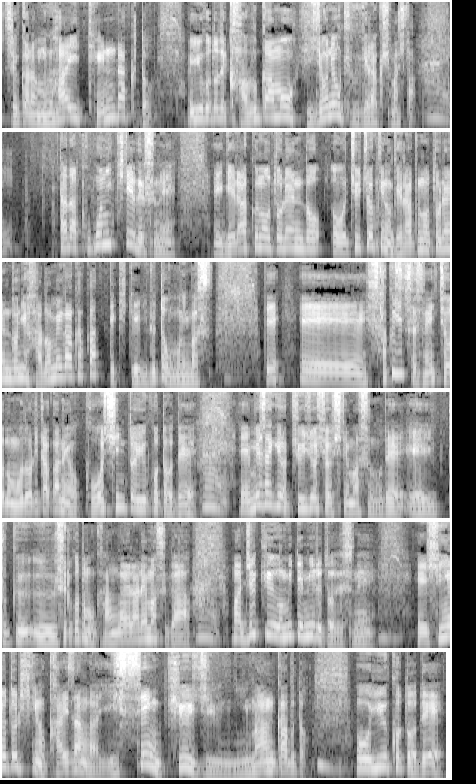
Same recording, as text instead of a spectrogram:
それから無敗転落ということで株価も非常に大きく下落しました。はいただ、ここに来てですね、下落のトレンド、中長期の下落のトレンドに歯止めがかかってきていると思います。で、えー、昨日ですね、ちょうど戻り高値を更新ということで、はい、えー、目先は急上昇してますので、えー、一服することも考えられますが、はい、まあ、需給を見てみるとですね、うん、信用取引の改ざんが1092万株ということで、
